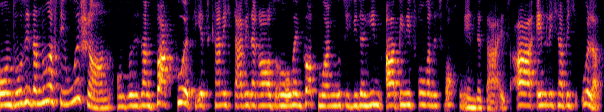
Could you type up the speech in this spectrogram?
Und wo sie dann nur auf die Uhr schauen und wo sie sagen, boah, gut, jetzt kann ich da wieder raus. Oh mein Gott, morgen muss ich wieder hin. Ah, bin ich froh, wenn das Wochenende da ist. Ah, endlich habe ich Urlaub.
